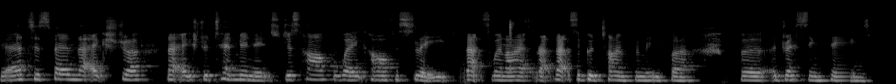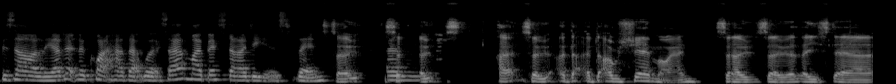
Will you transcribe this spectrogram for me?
yeah to spend that extra that extra 10 minutes just half awake half asleep that's when i that, that's a good time for me for for addressing things. Bizarrely i don't know quite how that works. I have my best ideas then. So, so, Um, s- uh, so I, I, I will share mine. So, so at least, uh,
